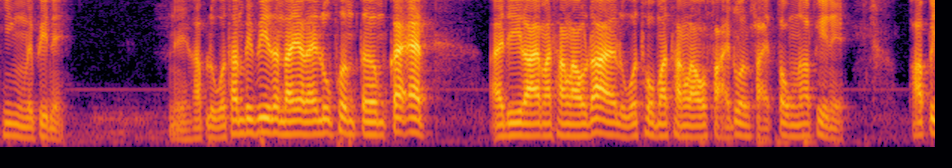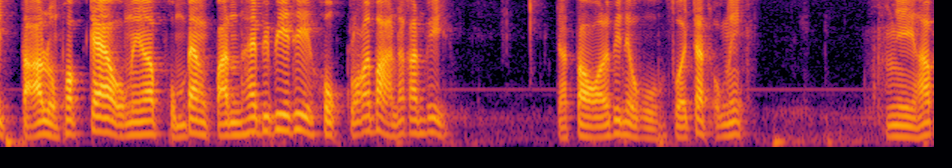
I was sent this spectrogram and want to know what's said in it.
หิ้งเลยพี่นี่ นี่ครับหรือว่าท่านพี่ๆท่านใดอะไรรู้เพิ่มเติมก็แอดไอดีไลน์มาทางเราได้ หรือว่าโทรมาทางเราสายด่วนสายตรงนะครับพี่นี่พระปิดตาหลวงพ่อแก้วองค์นี้ครับผมแบ่งปันให้พี่ๆที่หกร้อยบาทแล้วกันพี่จะต่อแล้วพี่เนี่ยโอ้โหสวยจัดองค์นี้ นี่ครับ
